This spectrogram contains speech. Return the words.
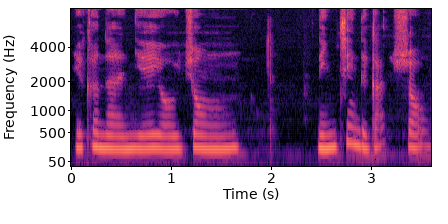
也可能也有一种宁静的感受。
